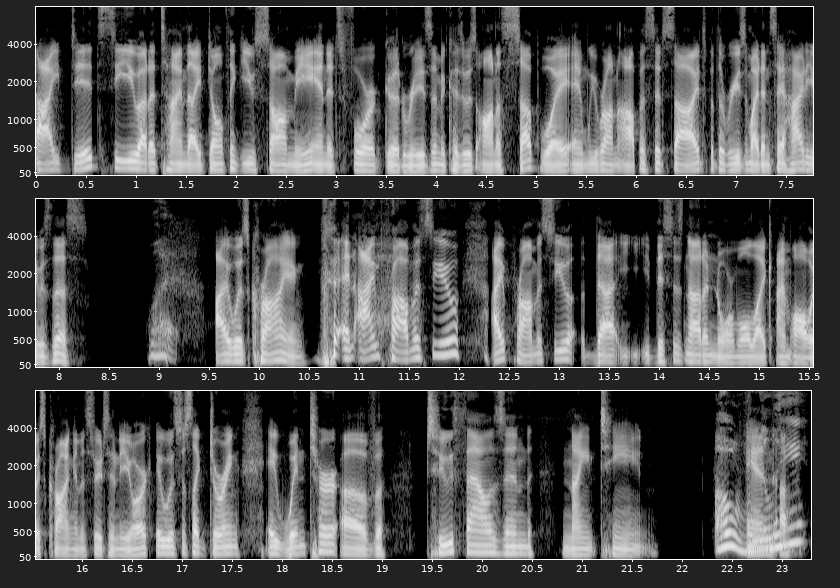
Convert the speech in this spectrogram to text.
I did see you at a time that I don't think you saw me, and it's for a good reason because it was on a subway and we were on opposite sides. But the reason why I didn't say hi to you is this. What? I was crying. and I promise you, I promise you that this is not a normal, like, I'm always crying in the streets of New York. It was just like during a winter of 2019. Oh, And, uh, really?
